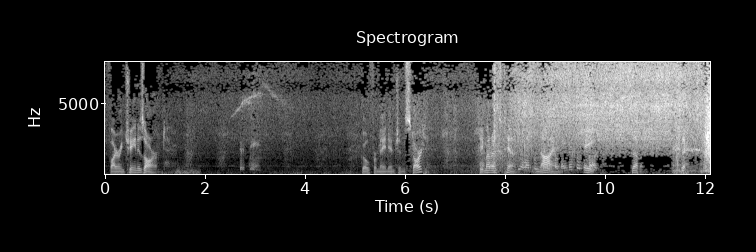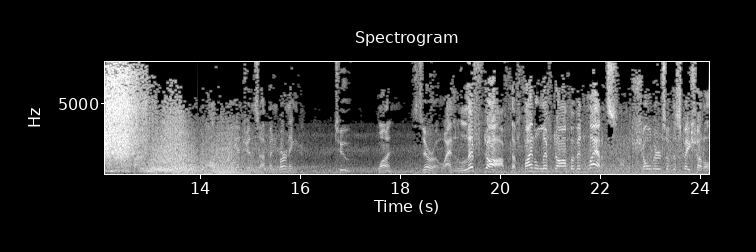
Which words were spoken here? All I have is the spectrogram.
Firing chain is armed. 15, Go for main engine start. T minus 10, 9, 8, 7, 6, 5. All three engines up and burning. 2, 1, 0. And liftoff. The final liftoff of Atlantis. On the shoulders of the space shuttle,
